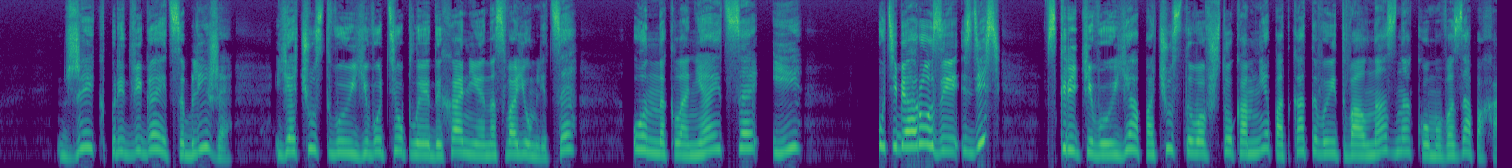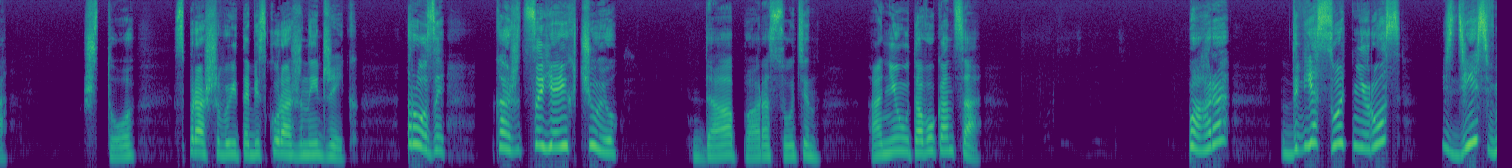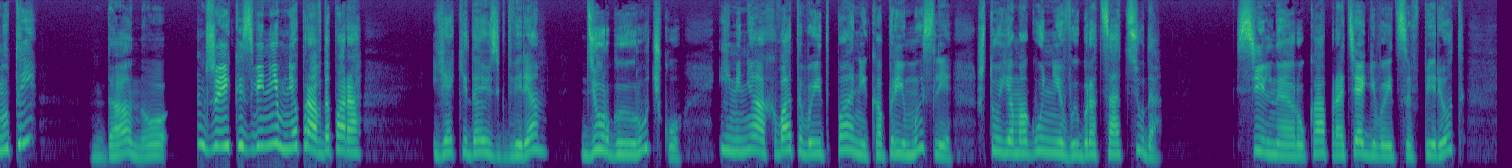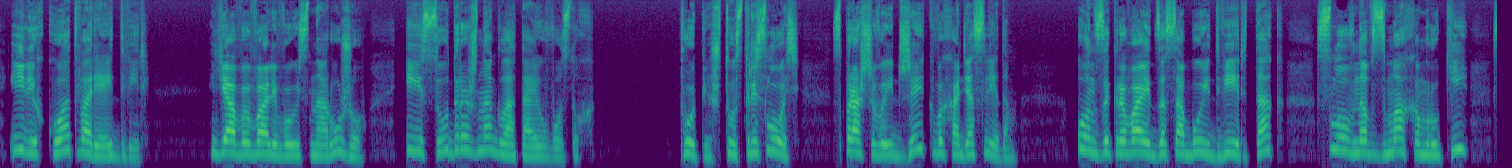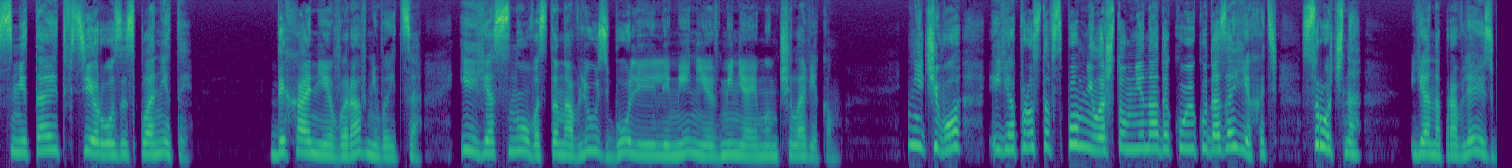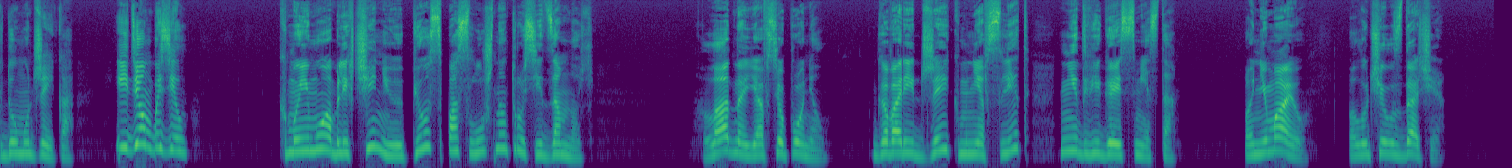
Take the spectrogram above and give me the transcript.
Джейк придвигается ближе, я чувствую его теплое дыхание на своем лице, он наклоняется и... «У тебя розы здесь?» — вскрикиваю я, почувствовав, что ко мне подкатывает волна знакомого запаха. «Что?» — спрашивает обескураженный Джейк. «Розы! Кажется, я их чую!» «Да, пара сотен. Они у того конца». «Пара? Две сотни роз? Здесь, внутри?» «Да, но...» «Джейк, извини, мне правда пора». Я кидаюсь к дверям, дергаю ручку, и меня охватывает паника при мысли, что я могу не выбраться отсюда. Сильная рука протягивается вперед и легко отворяет дверь. Я вываливаюсь наружу и судорожно глотаю воздух. «Поппи, что стряслось?» — спрашивает Джейк, выходя следом. Он закрывает за собой дверь так, словно взмахом руки сметает все розы с планеты. Дыхание выравнивается, и я снова становлюсь более или менее вменяемым человеком. «Ничего, я просто вспомнила, что мне надо кое-куда заехать. Срочно!» Я направляюсь к дому Джейка. «Идем, Базил!» К моему облегчению пес послушно трусит за мной. «Ладно, я все понял», — говорит Джейк мне вслед, не двигаясь с места. «Понимаю. Получил сдачи».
